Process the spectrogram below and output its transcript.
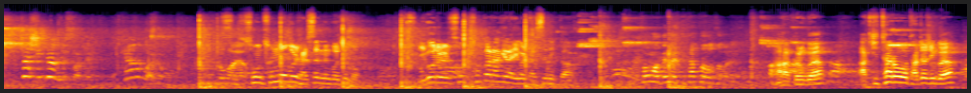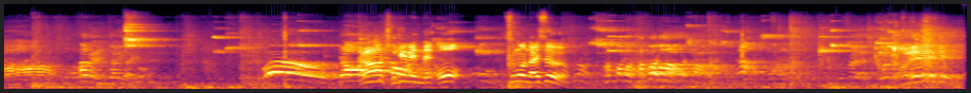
진짜 신기하겠어. 어떻게 하는 거야, 이거? 손, 손목을 잘 쓰는 거지 뭐. 이거를 손, 손가락이나 이걸 잘 쓰니까. 성화 맨날 기타 터서 그래. 아, 그런 거야? 아, 기타로 다져진 거야? 아, 하면 인정이다, 이거. 와우! 야, 야, 저게 밴데? 오! 승원 나이스! 탑 봐봐, 탑 봐봐. 에이.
